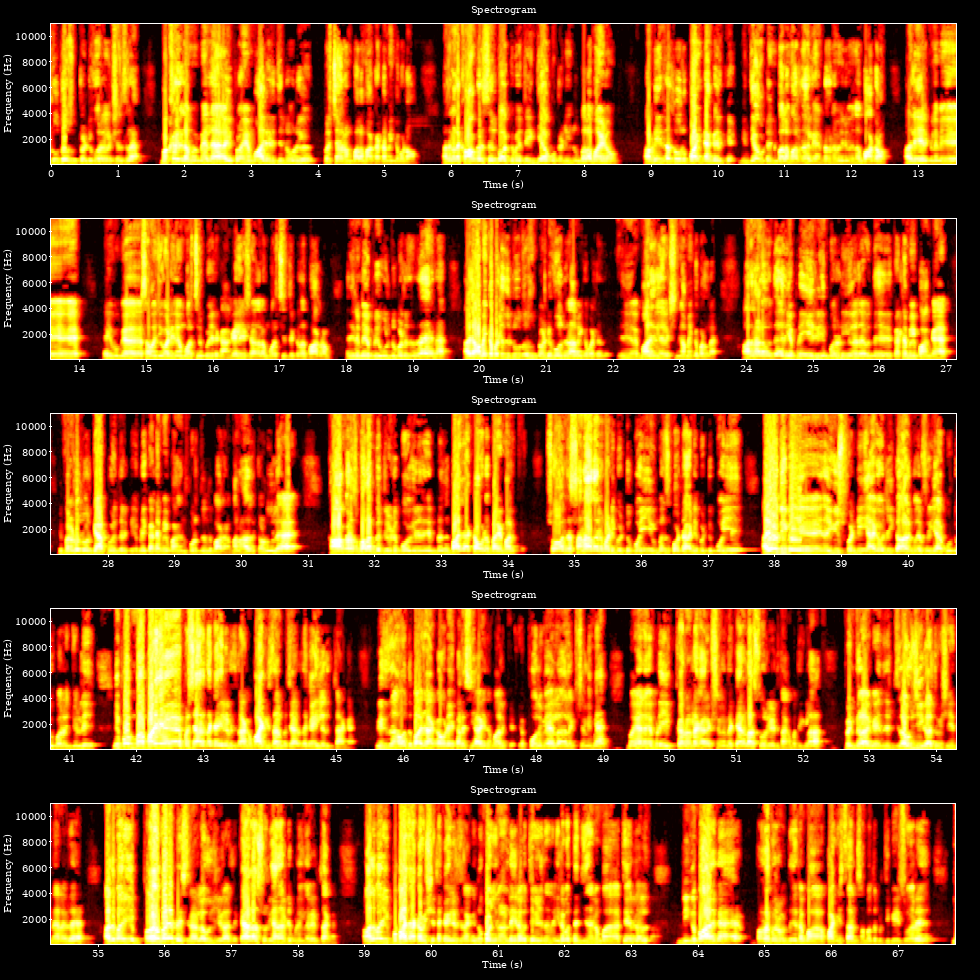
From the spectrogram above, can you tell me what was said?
டூ தௌசண்ட் டுவெண்ட்டி ஃபோர் எலெக்ஷன்ஸில் மக்கள் நம்ம மேலே அபிப்பிராயம் மாறிடுச்சுன்னு ஒரு பிரச்சாரம் பலமாக கட்டமைக்கப்படும். அதனால் காங்கிரஸ் செல்வாக்கு பெற்று இந்தியா கூட்டணி இன்னும் பலமாயிடும். அப்படின்றது ஒரு பாயிண்ட் அங்கே இருக்குது இந்தியா கூட்டணி பலமாக இருந்தா இல்லையான்றது நம்ம இனிமேல் தான் பார்க்குறோம். அதில் ஏற்கனவே இவங்க சமாஜ்வாடிலாம் முறைச்சிட்டு போயிருக்காங்க. அகிலேஷ் அதெல்லாம் முறைச்சிட்டு இருக்கிறத பார்க்குறோம் அது இனிமேல் எப்படி ஒன்றுபடுறது என்ன? அது அமைக்கப்பட்டது டூ தௌசண்ட் டுவெண்ட்டி ஃபோருக்கு தான் அமைக்கப்பட்டது. மாநில எலெக்ஷன் அமைக்கப்படல. அதனால் வந்து அது எப்படி மறுபடியும் அதை வந்து கட்டமைப்பாங்க? இப்போ நடுவில் ஒரு கேப் இருந்திருக்கு எப்படி கட்டமைப்பாங்கன்னு பொறுத்து வந்து பார்க்கணும் ஆனால் அது நடுவில் காங்கிரஸ் பலம் பெற்றுவிட போகிறது என்பது பாஜகவோட பயமாக இருக்குது ஸோ அந்த சனாதனம் அடிபட்டு போய் விமன்ஸ் கோட்டை அடிபட்டு போய் அயோத்தி இதை யூஸ் பண்ணி அயோத்திக்கு ஆளுங்களை ஃப்ரீயாக கூட்டு போகிறேன்னு சொல்லி இப்போ ம- பழைய பிரச்சாரத்தை கையில் எடுத்துட்டாங்க. பாகிஸ்தான் பிரச்சாரத்தை கையில் எடுத்துட்டாங்க. இதுதான் வந்து பாஜகவுடைய கடைசி ஆயுதமாக இருக்குது எப்போதுமே எல்லா எலெக்ஷன்லையுமே ஏன்னா எப்படி கர்நாடகா எலெக்ஷன் இந்த கேரளா ஸ்டோரி எடுத்தாங்க பார்த்தீங்களா பெண்கள் அங்கே இந்த லவ் ஜிகாத் விஷயம் தானே அது? அது மாதிரி பிரதமரே பேசினார் லவ் ஜிகாத் கேரளா ஸ்டோரி அதை அடிப்படையில் தான் எடுத்தாங்க. அது மாதிரி இப்போ பாஜக விஷயத்தை கையில் எடுத்துட்டாங்க. இன்னும் கொஞ்ச நாளில் இருபத்தேழு தான் இருபத்தஞ்சு தான் நம்ம தேர்தல். நீங்கள் பாருங்கள் பிரதமர் வந்து இந்த பா- பாகிஸ்தான் சம்மந்தப்படுத்தி பேசுவார்.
